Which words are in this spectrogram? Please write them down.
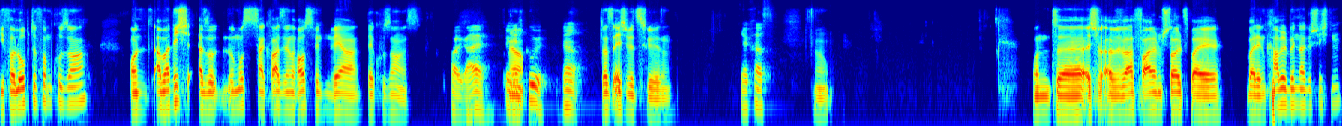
die Verlobte vom Cousin. Und aber nicht, also du musst halt quasi dann rausfinden, wer der Cousin ist. Voll geil. Finde ja. echt cool. Ja. Das ist echt witzig gewesen. Ja, krass. Ja. Und äh, ich war vor allem stolz bei, bei den Kabelbinder-Geschichten.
